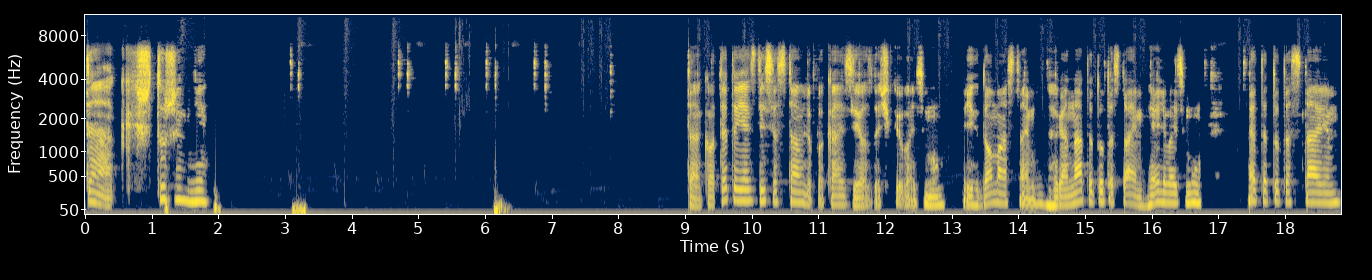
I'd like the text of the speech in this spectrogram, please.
Так, что же мне... Так, вот это я здесь оставлю, пока звездочки возьму. Их дома оставим. Гранаты тут оставим. Гель возьму. Это тут оставим.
